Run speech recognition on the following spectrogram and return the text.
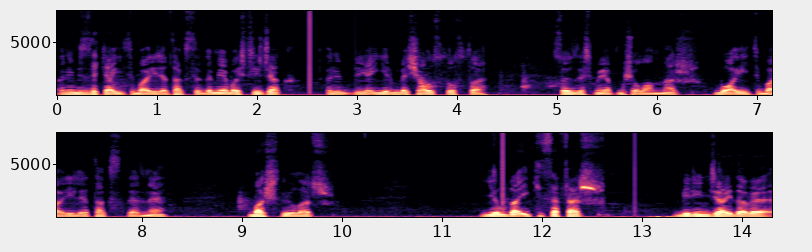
önümüzdeki ay itibariyle taksit ödemeye başlayacak. Önüm- 25 Ağustos'ta sözleşme yapmış olanlar bu ay itibariyle taksitlerine başlıyorlar. Yılda iki sefer birinci ayda ve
